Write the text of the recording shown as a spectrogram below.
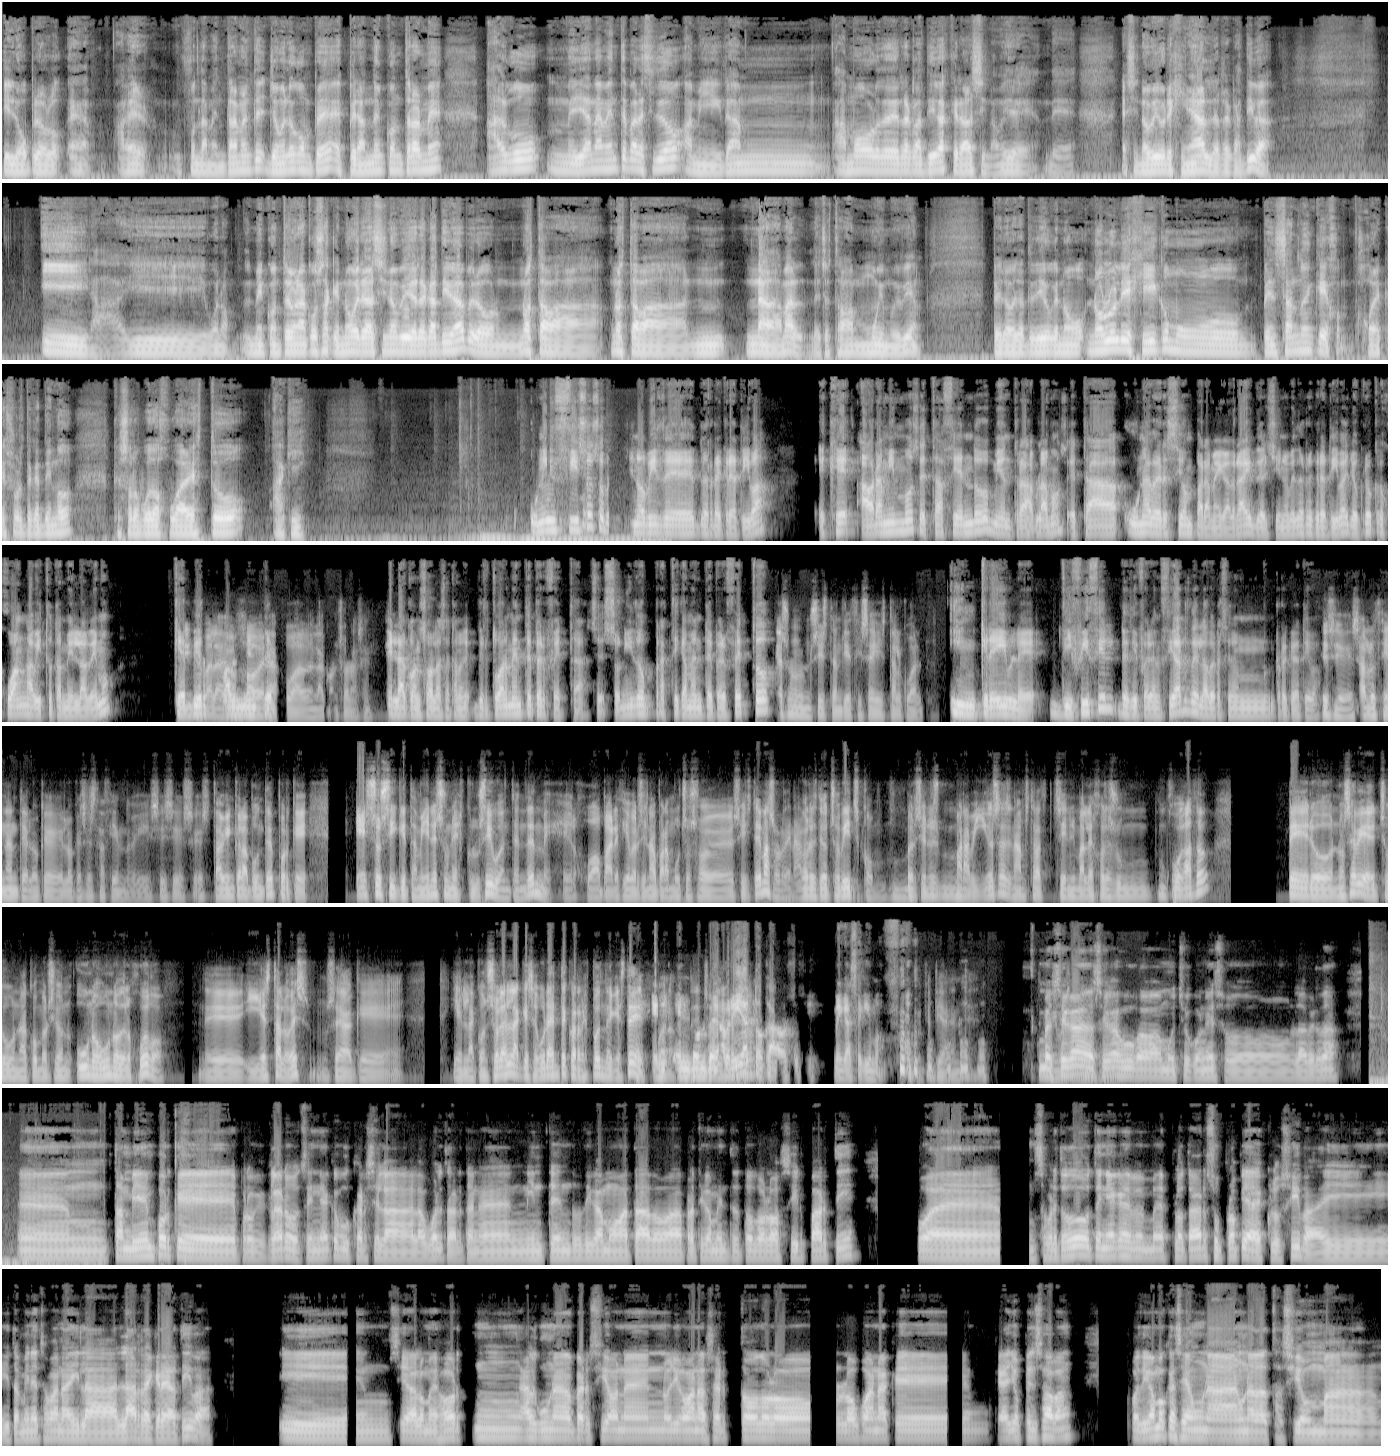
Y luego, pero eh, a ver, fundamentalmente yo me lo compré esperando encontrarme algo medianamente parecido a mi gran amor de recreativas, que era el Shinobi de, de- el Shinobi original de recreativa. Y nada, y bueno, me encontré una cosa que no era el Shinobi recreativa, pero no estaba, no estaba nada mal. De hecho, estaba muy, muy bien. Pero ya te digo que no, no lo elegí como pensando en que, jo- joder, qué suerte que tengo que solo puedo jugar esto aquí. Un inciso sobre el Shinobi de, de recreativa es que ahora mismo se está haciendo, mientras hablamos, está una versión para Mega Drive del Shinobi de recreativa. Yo creo que Juan ha visto también la demo, que es Sí, virtualmente jugado en la consola, sí. en la consola, exactamente, virtualmente perfecta. Sonido prácticamente perfecto, Es un System 16 tal cual. increíble, difícil de diferenciar de la versión recreativa. Sí, sí, es alucinante lo que, lo que se está haciendo. Y sí, sí, es- está bien que lo apuntes porque eso sí que también es un exclusivo, entendedme. El juego aparecía versionado para muchos eh, sistemas, ordenadores de 8 bits con versiones maravillosas. En Amstrad, sin ir más lejos, es un, un juegazo. Pero no se había hecho una conversión 1-1 del juego. Eh, y esta lo es. O sea que. Y en la consola en la que seguramente corresponde que esté. En, Bueno, en de hecho, donde habría tocado, sí, sí. Venga, seguimos. Efectivamente. Hombre, Sega, Sega jugaba mucho con eso, la verdad. Em, también porque, porque, claro, tenía que buscarse la, la vuelta. Al tener Nintendo, digamos, atado a prácticamente todos los third party, pues sobre todo tenía que explotar sus propias exclusivas y, y también estaban ahí las las recreativas. Y mm, si a lo mejor mm, algunas versiones no llegaban a ser todo lo, lo buenas que, que ellos pensaban, pues digamos que sea una, una adaptación más,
